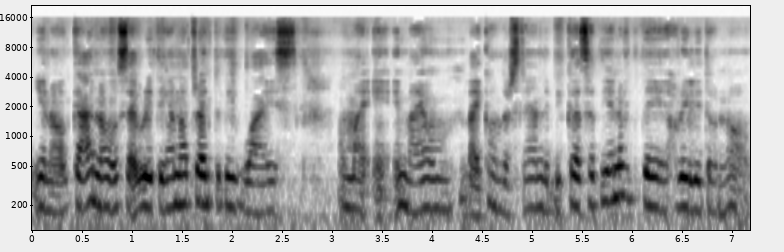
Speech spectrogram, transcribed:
you know god knows everything. I'm not trying to be wise on my in my own like understanding because at the end of the day i really don't know.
